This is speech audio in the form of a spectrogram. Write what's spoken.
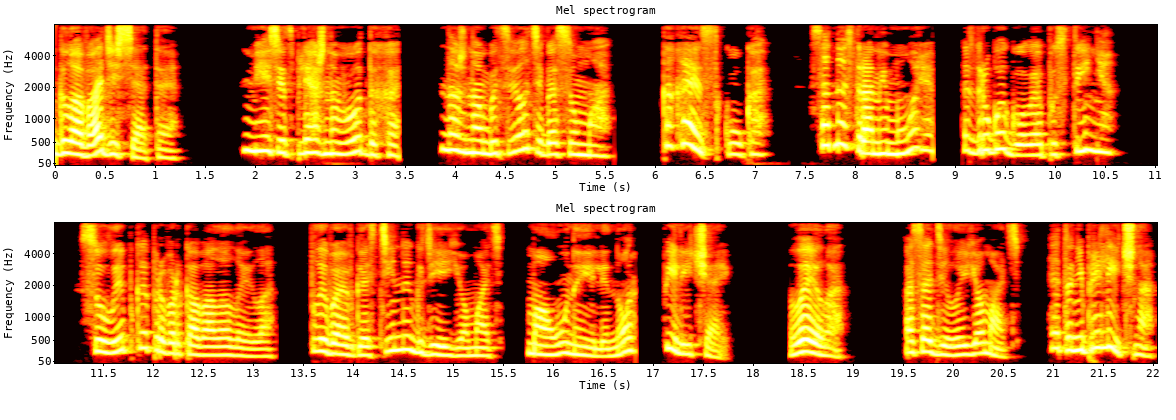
Глава десятая. Месяц пляжного отдыха, должно быть, свел тебя с ума. Какая скука. С одной стороны море, с другой голая пустыня. С улыбкой проворковала Лейла, плывая в гостиную, где ее мать, Мауна и Ленор, пили чай. «Лейла!» — осадила ее мать. «Это неприлично!»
